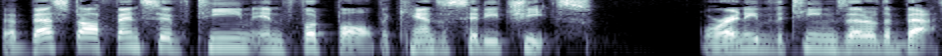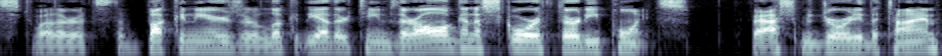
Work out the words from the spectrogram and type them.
the best offensive team in football, the Kansas City Chiefs, or any of the teams that are the best, whether it's the Buccaneers or look at the other teams, they're all going to score 30 points vast majority of the time.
